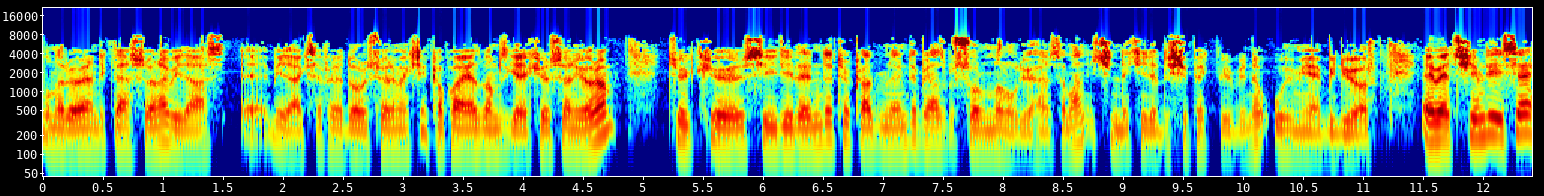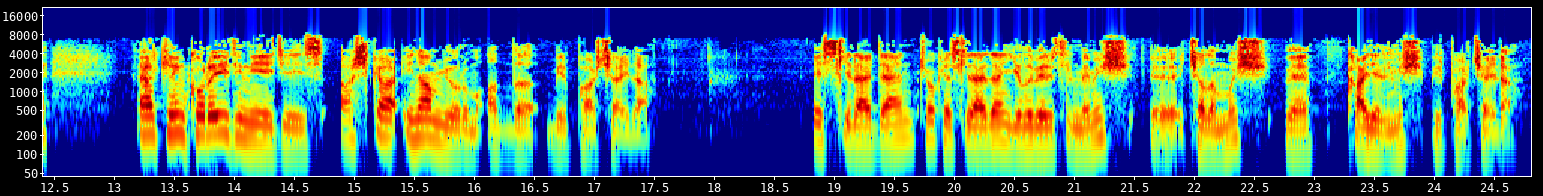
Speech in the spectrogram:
Bunları öğrendikten sonra bir daha e, bir dahaki sefere doğru söylemek için kapağa yazmamız gerekiyor sanıyorum. Türk e, CD'lerinde, Türk albümlerinde biraz bu sorunlar oluyor her zaman. İçindekiyle dışı pek birbirine uymayabiliyor. Evet şimdi ise Erkin Koray'ı dinleyeceğiz. Aşka İnanmıyorum adlı bir parçayla. Eskilerden, çok eskilerden yılı belirtilmemiş, e, çalınmış ve kaydedilmiş bir parçayla.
